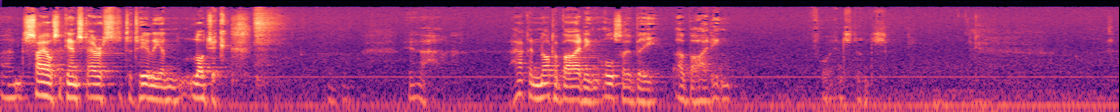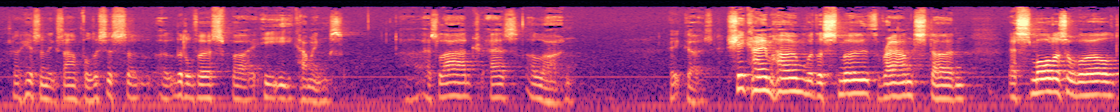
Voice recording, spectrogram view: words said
And sails against Aristotelian logic. Yeah. How can not abiding also be abiding, for instance? So here's an example. This is a, a little verse by E. E. Cummings. Uh, as large as alone. It goes. She came home with a smooth, round stone, as small as a world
